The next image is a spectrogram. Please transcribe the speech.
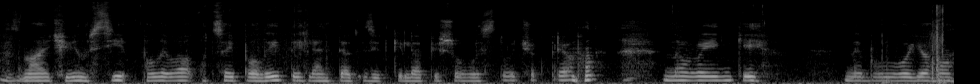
Не знаю, чи він всі поливав оцей политий. Гляньте, от звідки ля пішов листочок прямо новенький. Не було його.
